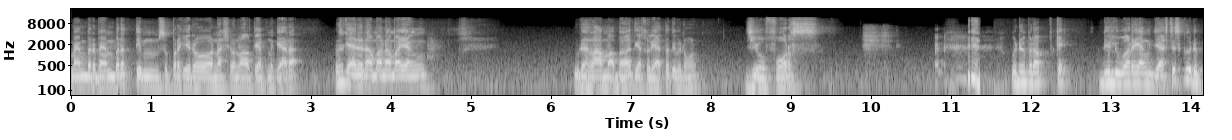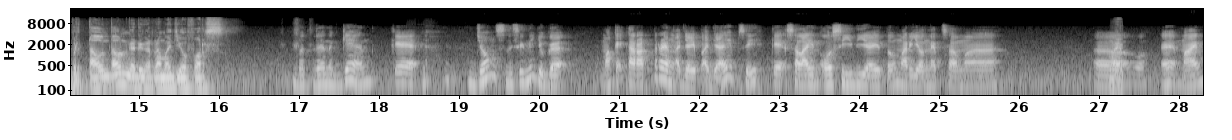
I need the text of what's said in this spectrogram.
member-member tim superhero nasional tiap negara. Terus kayak ada nama-nama yang udah lama banget gak kelihatan tiba-tiba Geoforce. udah berapa kayak di luar yang Justice gue udah bertahun-tahun nggak denger nama Geoforce. but then again kayak Jones di sini juga pakai karakter yang ajaib-ajaib sih kayak selain OC dia itu marionette sama eh, Mime. eh Mime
